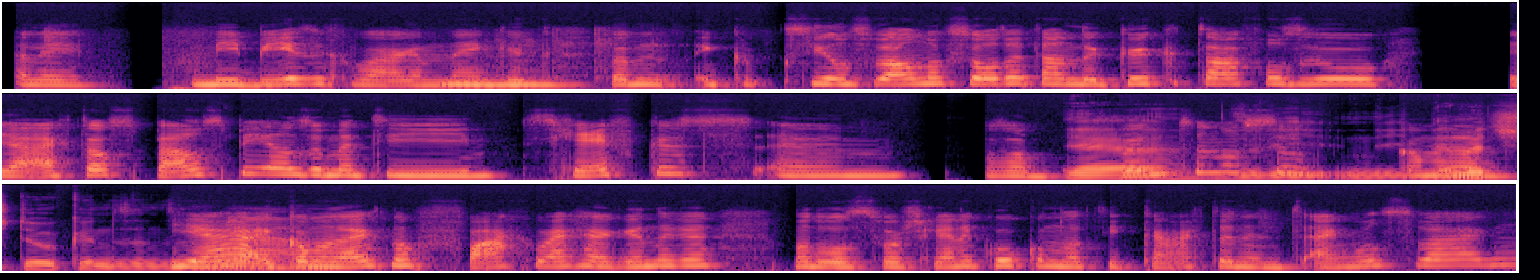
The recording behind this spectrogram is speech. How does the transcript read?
allee, mee bezig waren, denk ik. Mhm. We hebben, ik. Ik zie ons wel nog zo altijd aan de keukentafel zo, ja, echt dat spel spelen, zo met die schijfjes. ehm, was dat ja, punten of zo? Die, Kan tokens en zo. Ja, Ja. ik kan me dat echt nog vaag weg herinneren. Maar dat was waarschijnlijk ook omdat die kaarten in het Engels waren.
